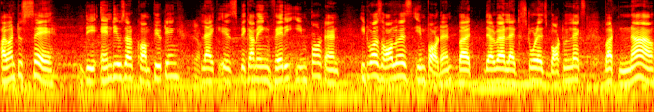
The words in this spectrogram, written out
I want to say the end user computing yeah. like is becoming very important. It was always important, but there were like storage bottlenecks. But now,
